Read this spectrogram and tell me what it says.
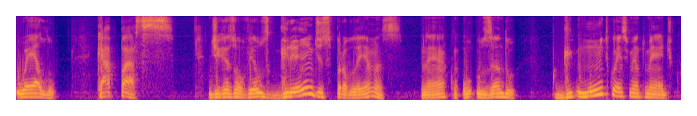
o, o elo capaz de resolver os grandes problemas, né? Usando muito conhecimento médico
